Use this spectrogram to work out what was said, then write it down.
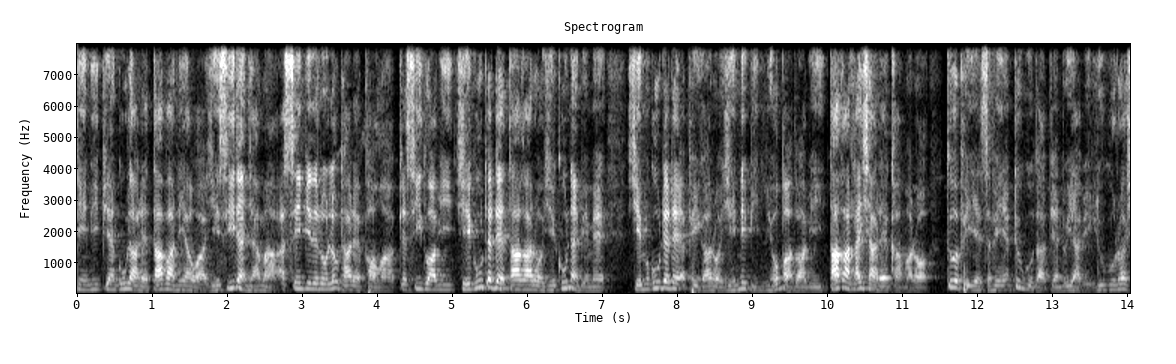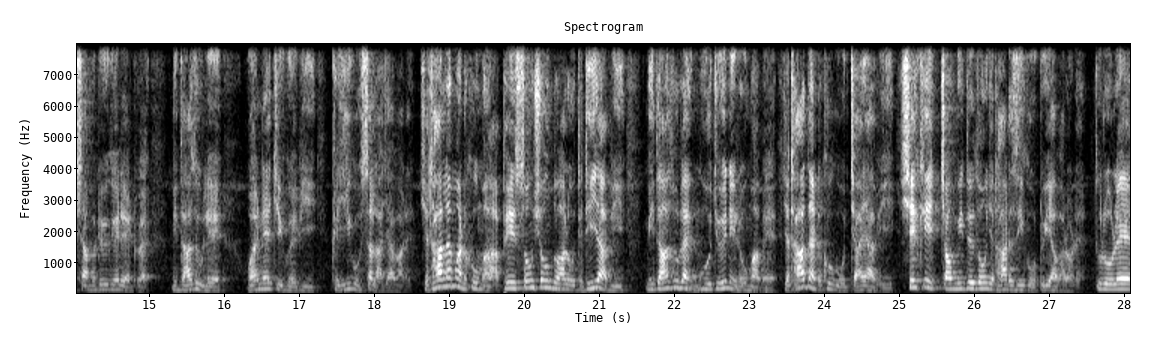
တင်ပြီးပြန်ကူးလာတဲ့သားဖနှစ်ယောက်ဟာရေစီးတံကြားမှာအဆင်ပြေသလိုလှုပ်ထားတဲ့ဖောင်ဟာပျက်စီးသွားပြီးရေကူးတက်တဲ့သားကတော့ရေကူးနိုင်ပေမဲ့ရေမကူးတက်တဲ့အဖေကတော့ရေနစ်ပြီးမျောပါသွားပြီးသားကလိုက်ရှာတဲ့အခါမှာတော့သူ့အဖေရဲ့သပင်အတုကိုသာပြန်တွေ့ရပြီးလူကိုတော့ရှာမတွေ့ခဲ့တဲ့အတွက်မိသားစုလည်း ဝမ်းနဲ့ကြည်ခွဲပြီးခရီးကိုဆက်လာကြပါတယ်။ယထာလမ်းမတစ်ခုမှာအဖေဆုံးရှုံးသွားလို့တတိယပြီးမိသားစုလိုက်ငိုကြွေးနေတော့မှပဲယထာတန်တစ်ခုကိုကြားရပြီးရှေးခေတ်ကြောင်မီသွေးသုံးယထာတစ်စီးကိုတွေ့ရပါတော့တယ်။သူတို့လည်း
